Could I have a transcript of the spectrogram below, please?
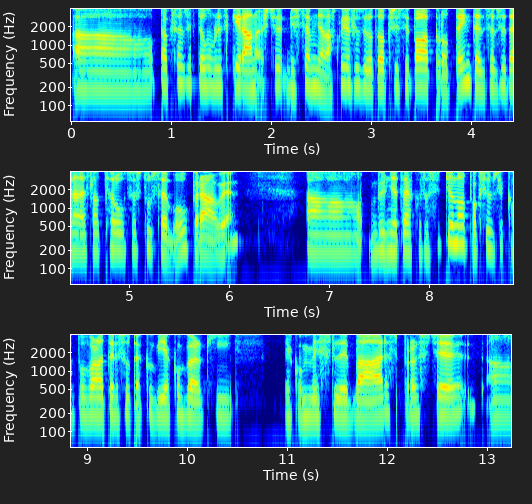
A pak jsem si k tomu vždycky ráno, ještě když jsem měla chuť, do toho přisypala protein, ten jsem si teda nesla celou cestu sebou právě. A by mě to jako zasytilo, pak jsem si kupovala, tady jsou takový jako velký jako mysli bars prostě a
